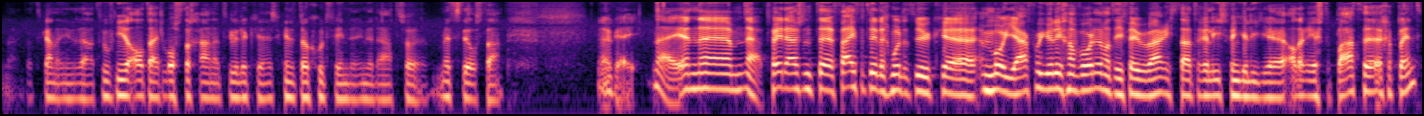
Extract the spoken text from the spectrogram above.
Nou, dat kan inderdaad. Het hoeft niet altijd los te gaan natuurlijk. Eh, Ze kunnen het ook goed vinden, inderdaad, zo, met stilstaan. Oké, nee, en eh, nou, 2025 moet natuurlijk eh, een mooi jaar voor jullie gaan worden. Want in februari staat de release van jullie eh, allereerste plaat gepland.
